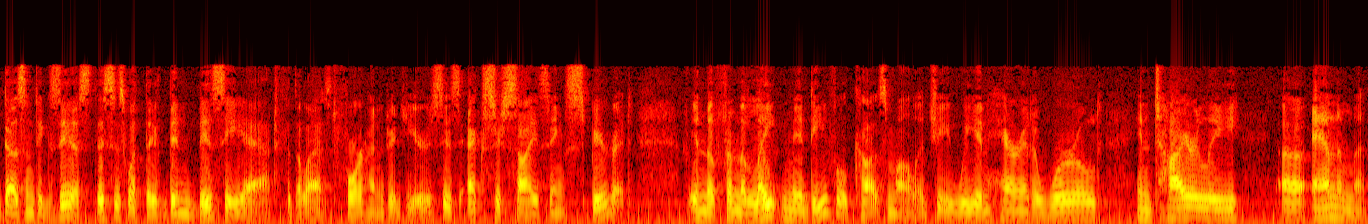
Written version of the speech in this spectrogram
doesn't exist. This is what they've been busy at for the last 400 years is exercising spirit. In the, from the late medieval cosmology, we inherit a world entirely uh, animate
